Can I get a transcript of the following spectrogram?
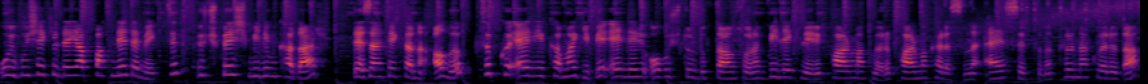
Uygun şekilde yapmak ne demektir? 3-5 milim kadar dezenfektanı alıp tıpkı el yıkama gibi elleri ovuşturduktan sonra bilekleri, parmakları, parmak arasını, el sırtını, tırnakları da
